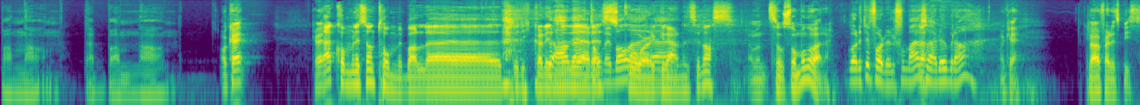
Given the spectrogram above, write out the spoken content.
Banan. Det er banan. Ok. Der kommer litt sånn Tommyball eh, inn Ja, med det de score-greiene sine. ass. Ja, men så, så må det være. Går det til fordel for meg, så er det jo bra. Ok. Klar, ferdig, spis.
